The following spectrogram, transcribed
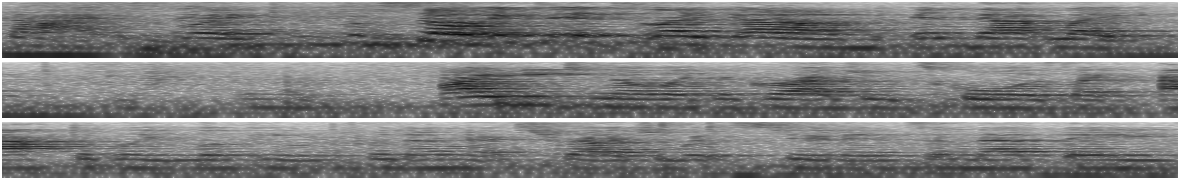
guys, like, so it's, it's like, um, in that, like, I need to know like a graduate school is like actively looking for their next graduate students and that they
